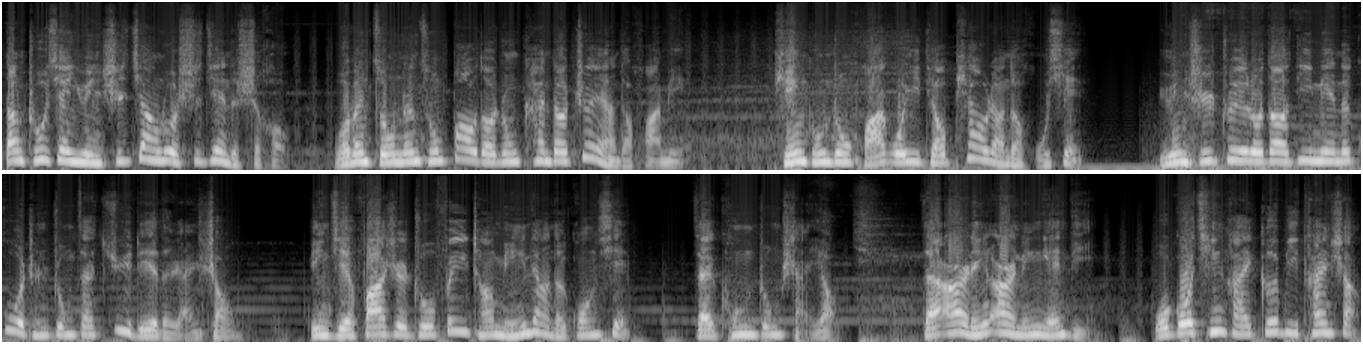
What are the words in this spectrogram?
当出现陨石降落事件的时候，我们总能从报道中看到这样的画面：天空中划过一条漂亮的弧线，陨石坠落到地面的过程中在剧烈的燃烧，并且发射出非常明亮的光线，在空中闪耀。在二零二零年底，我国青海戈壁滩上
